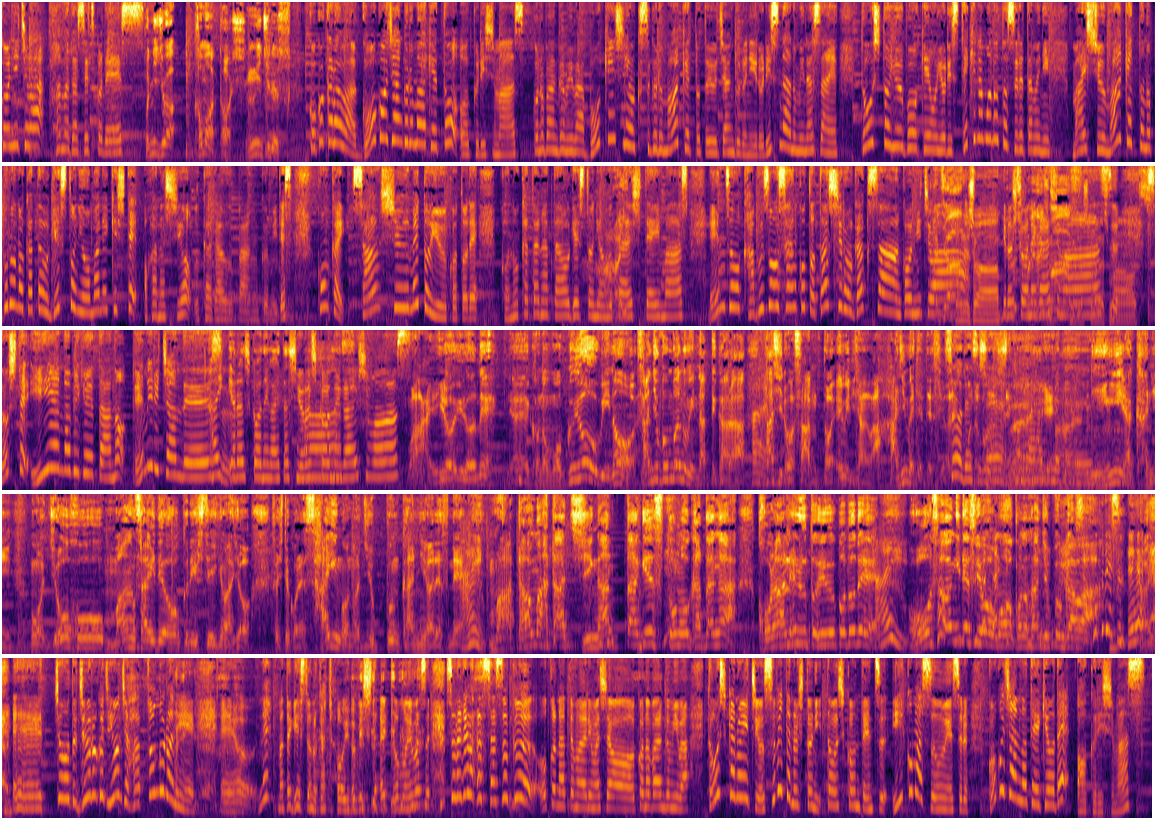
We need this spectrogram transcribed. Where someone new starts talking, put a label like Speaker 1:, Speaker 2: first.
Speaker 1: こんにちは。浜田節子です。
Speaker 2: こんにちは。鎌田新一です。
Speaker 1: ここからは「ゴーゴージャングルマーケット」をお送りします。この番組は冒険心をくすぐるマーケットというジャングルにいるリスナーの皆さんへ投資という冒険をより素敵なものとするために毎週マーケットのプロの方をゲストにお招きしてお話を伺う番組です。今回3週目ということでこの方々をゲストにお迎えしています。遠蔵株蔵さんこと田代岳さんこんにちは。
Speaker 3: こんにちは。
Speaker 1: よろしくお願いします。そして EA ナビゲーターのエミリちゃんです
Speaker 4: はいしくお願いいたします。
Speaker 1: よろしくお願いします。
Speaker 2: まあ、いろいろね、えー、この木曜日の30分番組になってから、はい、田代さんとエミリちゃんは初めてですよね。
Speaker 4: そうですね。今回初めてです。
Speaker 2: 賑やかに、もう情報満載でお送りしていきましょう。そしてこれ最後の10分間にはですね、はい、またまた違ったゲストの方が 来られるということで、はい、大騒ぎですよ、もうこの30分間は。
Speaker 1: そうですね。はい、えー、ちょうど16時48分頃に、に、えー、ね、またゲストの方をお呼びしたいと思います。それでは早速行ってまいりましょう。この番組は投資家の位置をすべての人に投資コンテンツ e コマースを運営するゴゴジャンの提供でお送りします。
